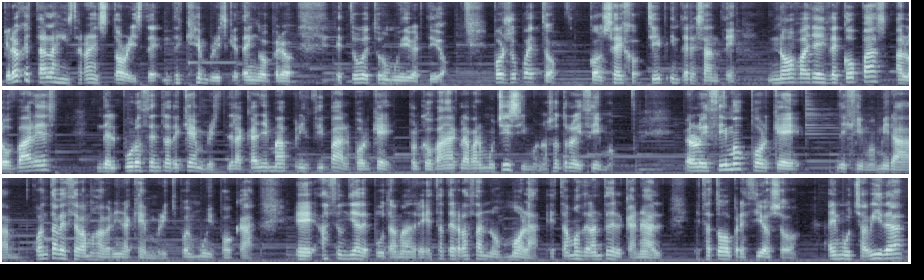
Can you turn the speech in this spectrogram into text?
Creo que están las Instagram Stories de, de Cambridge que tengo, pero estuvo, estuvo muy divertido. Por supuesto, consejo, chip interesante, no vayáis de copas a los bares del puro centro de Cambridge, de la calle más principal. ¿Por qué? Porque os van a clavar muchísimo. Nosotros lo hicimos. Pero lo hicimos porque dijimos, mira, ¿cuántas veces vamos a venir a Cambridge? Pues muy pocas. Eh, hace un día de puta madre, esta terraza nos mola, estamos delante del canal, está todo precioso hay mucha vida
